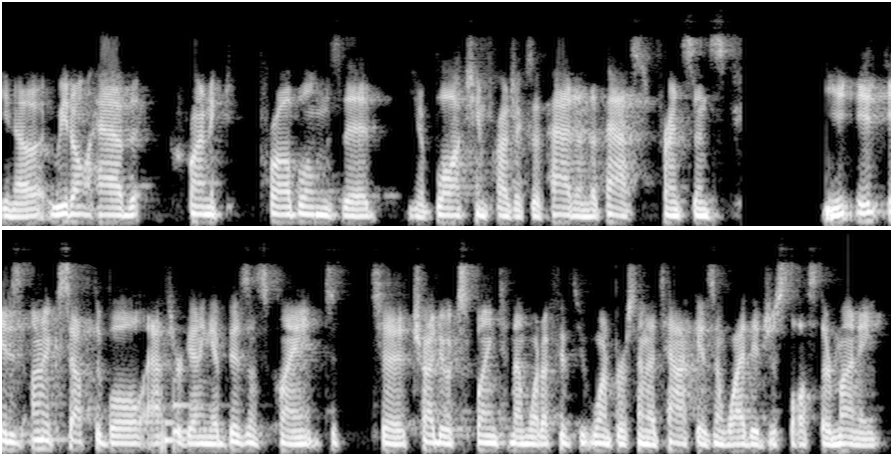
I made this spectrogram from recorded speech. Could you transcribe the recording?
you know we don't have chronic problems that you know blockchain projects have had in the past. For instance, it, it is unacceptable after getting a business client to, to try to explain to them what a 51% attack is and why they just lost their money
